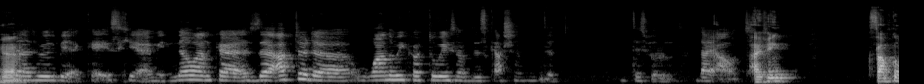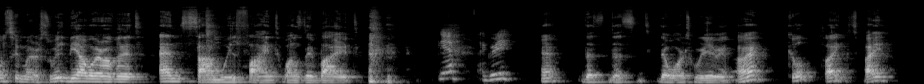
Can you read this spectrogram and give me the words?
Yeah. that will be a case here. I mean, no one cares. After the one week or two weeks of discussion, that this will die out. I think some consumers will be aware of it, and some will find once they buy it. yeah, agree. yeah, that's that's the world we live in. All right, cool. Thanks. Bye.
